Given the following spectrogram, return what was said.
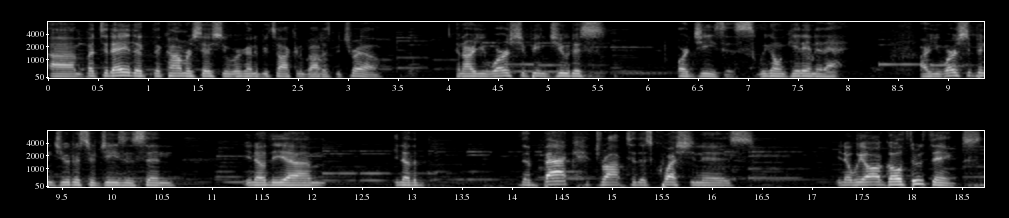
Um, but today, the, the conversation we're going to be talking about is betrayal. And are you worshiping Judas or Jesus? We're going to get into that. Are you worshiping Judas or Jesus? And, you know, the, um, you know, the, the backdrop to this question is, you know, we all go through things.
